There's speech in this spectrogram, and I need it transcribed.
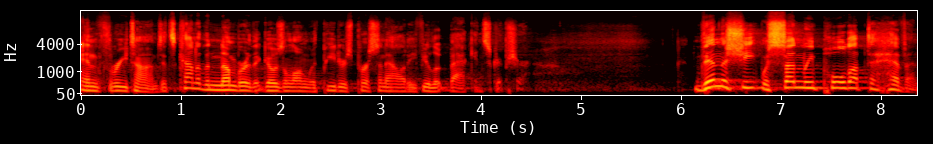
and three times. It's kind of the number that goes along with Peter's personality if you look back in Scripture. Then the sheet was suddenly pulled up to heaven.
